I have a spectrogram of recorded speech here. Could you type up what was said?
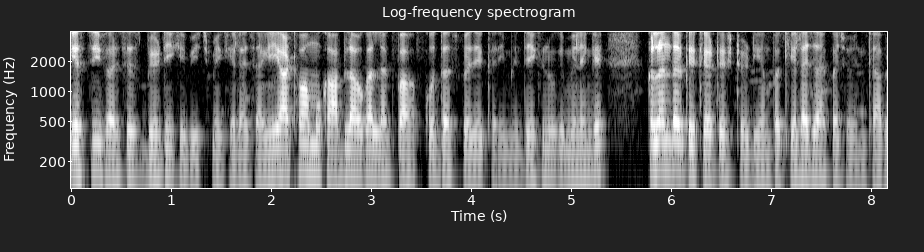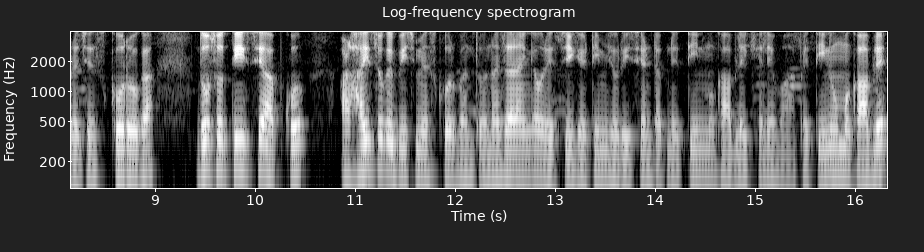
एस जी वर्सेज बेटी के बीच में खेला जाएगा। ये आठवां मुकाबला होगा लगभग आपको दस बजे करीब में देखने को मिलेंगे। कलंदर क्रिकेट स्टेडियम पर खेला जाएगा, जो इनका एवरेज स्कोर होगा। 230 से आपको अढ़ाई सौ के बीच में स्कोर बनते हुए नज़र आएँगे। और एस की टीम जो रिसेंट अपने तीन मुकाबले खेले, वहाँ पे तीनों मुकाबले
